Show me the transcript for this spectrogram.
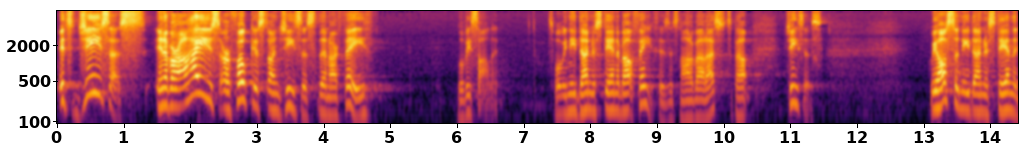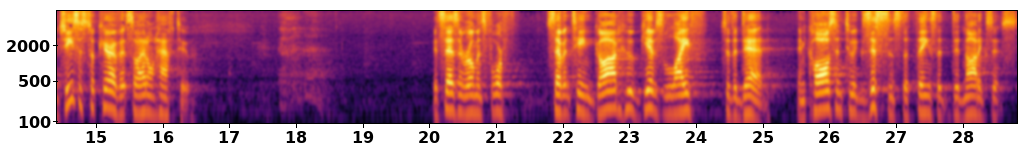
It's Jesus. And if our eyes are focused on Jesus, then our faith will be solid. That's what we need to understand about faith is it's not about us, it's about Jesus. We also need to understand that Jesus took care of it so I don't have to. It says in Romans 4, 17, God who gives life to the dead and calls into existence the things that did not exist.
